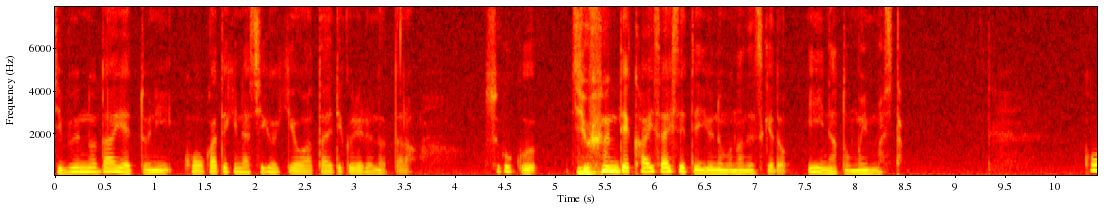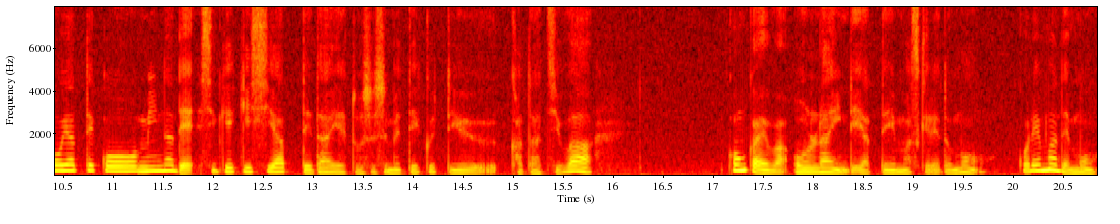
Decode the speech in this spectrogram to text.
自分のダイエットに効果的な刺激を与えてくれるんだったらすごく自分で開催してて言うのもなんですけどいいなと思いました。こうやってこうみんなで刺激し合ってダイエットを進めていくっていう形は今回はオンラインでやっていますけれどもこれまでも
